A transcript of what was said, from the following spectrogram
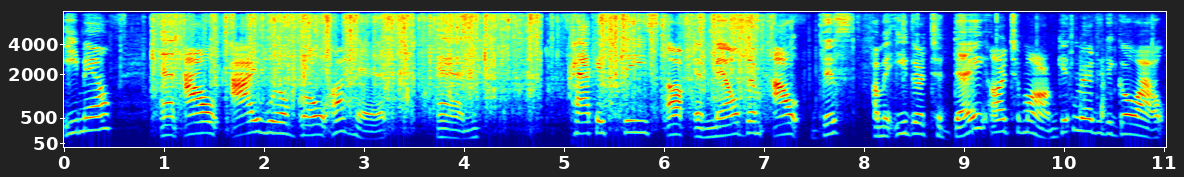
email, and I'll I will go ahead and package these up and mail them out this, I mean, either today or tomorrow. I'm getting ready to go out.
